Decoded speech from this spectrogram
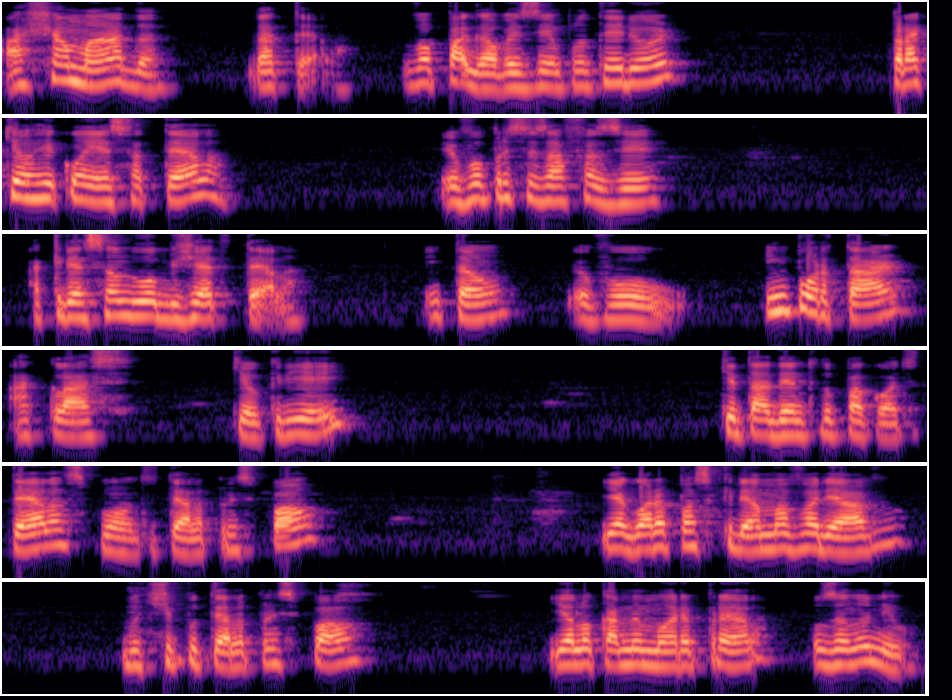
a chamada da tela. Vou apagar o exemplo anterior. Para que eu reconheça a tela, eu vou precisar fazer a criação do objeto tela. Então, eu vou importar a classe que eu criei, que está dentro do pacote telas.tela principal. E agora eu posso criar uma variável do tipo tela principal e alocar memória para ela usando o new.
